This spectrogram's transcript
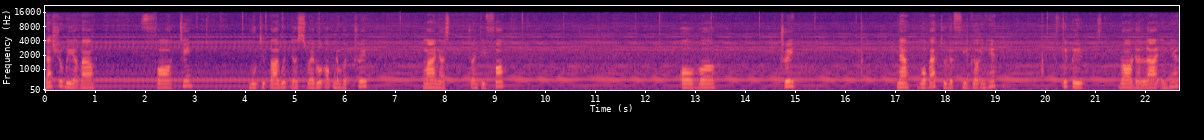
That should be about 14 multiply with the square root of number 3 minus 24 over 3 now go back to the figure in here. If we draw the line in here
